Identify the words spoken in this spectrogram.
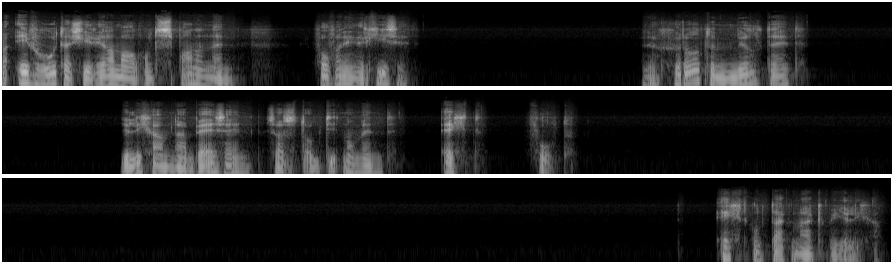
Maar even goed als je hier helemaal ontspannen en vol van energie zit. Met een grote mildheid je lichaam nabij zijn zoals het op dit moment echt voelt. Echt contact maken met je lichaam.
